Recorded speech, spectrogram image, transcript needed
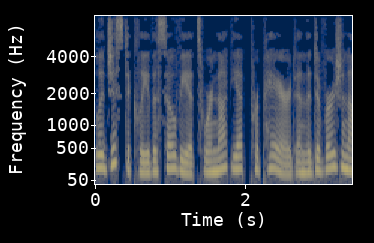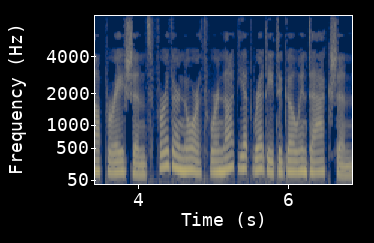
Logistically the Soviets were not yet prepared and the diversion operations further north were not yet ready to go into action.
